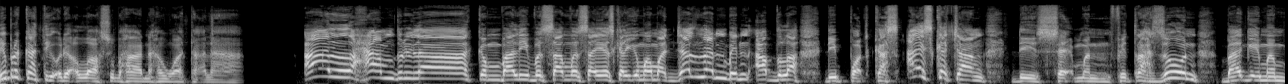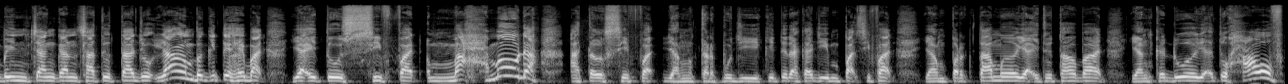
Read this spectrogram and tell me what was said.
diberkati oleh Allah Subhanahu wa taala Nah Alhamdulillah kembali bersama saya sekali lagi Muhammad Jazlan bin Abdullah di podcast Ais Kacang di segmen Fitrah Zone bagi membincangkan satu tajuk yang begitu hebat iaitu sifat mahmudah atau sifat yang terpuji. Kita dah kaji empat sifat. Yang pertama iaitu taubat, yang kedua iaitu hauf,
